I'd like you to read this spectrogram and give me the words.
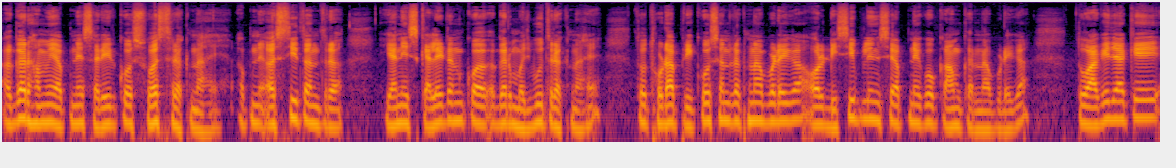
अगर हमें अपने शरीर को स्वस्थ रखना है अपने अस्थि तंत्र यानी स्केलेटन को अगर मज़बूत रखना है तो थोड़ा प्रिकॉशन रखना पड़ेगा और डिसिप्लिन से अपने को काम करना पड़ेगा। तो आगे जाके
